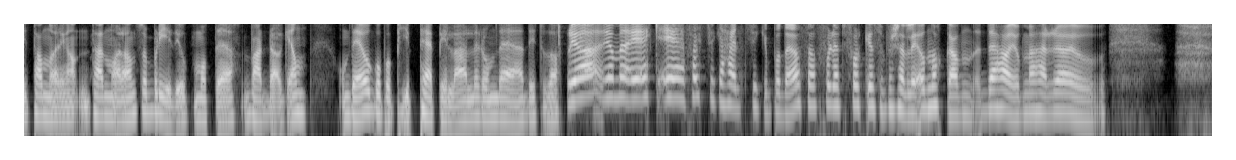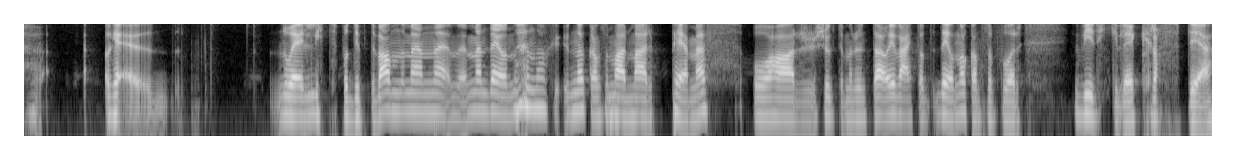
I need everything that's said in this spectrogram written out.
i tenårene, så blir det jo på en måte hverdagen. Om det er å gå på p-piller, eller om det er ditt og datt. Ja, ja, men jeg, jeg er faktisk ikke helt sikker på det, altså, for folk er så forskjellige, og noen Det har jo med her er jo Ok, nå er jeg litt på dypt vann, men, men det er jo no, noen som har mer PMS og har sykdommer rundt det, og jeg vet at det er jo noen som får virkelig kraftige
